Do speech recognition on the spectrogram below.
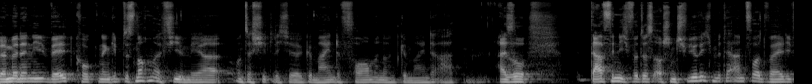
wenn wir dann in die Welt gucken, dann gibt es noch mal viel mehr unterschiedliche Gemeindeformen und Gemeindearten. Also da finde ich, wird es auch schon schwierig mit der Antwort, weil die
